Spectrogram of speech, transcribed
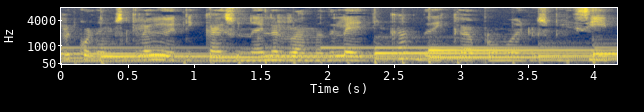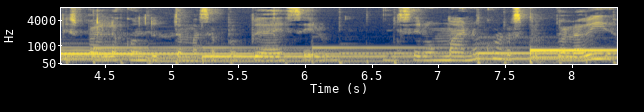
recordemos que la bioética es una de las ramas de la ética dedicada a promover los principios para la conducta más apropiada del ser, del ser humano con respecto a la vida.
